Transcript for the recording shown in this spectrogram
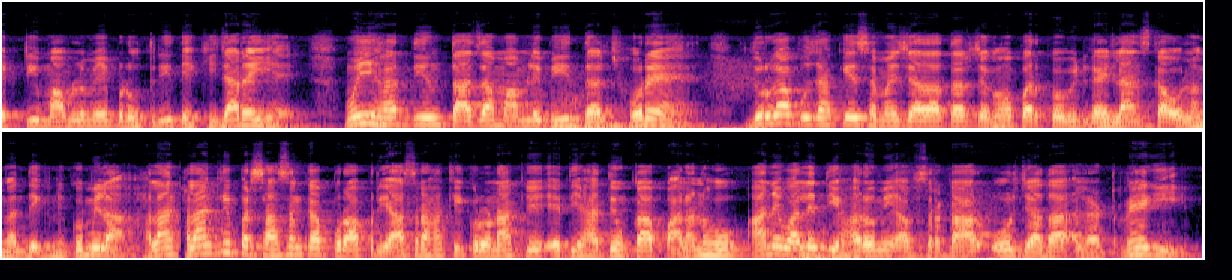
एक्टिव मामलों में बढ़ोतरी देखी जा रही है। वहीं हर दिन ताज़ा मामले भी दर्ज हो रहे हैं। दुर्गा पूजा के समय ज़्यादातर जगहों पर कोविड गाइडलाइंस का उल्लंघन देखने को मिला। हालाँकि प्रशासन का पूरा प्रयास रहा कि कोरोना के एहतियातियों का पालन हो। आने वाले त्योहारों में अब सरकार और ज़्यादा अलर्ट रहेगी।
